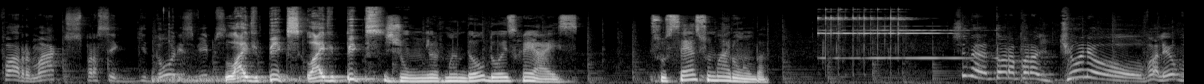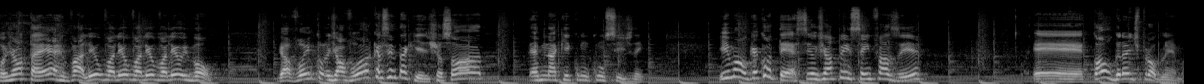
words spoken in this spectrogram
farmacos para seguidores VIPs? Live Pix, Live Pix. Júnior mandou dois reais. Sucesso maromba. Cinetora para Júnior. Valeu, JR. Valeu, valeu, valeu, valeu, irmão. Já vou, já vou acrescentar aqui. Deixa eu só terminar aqui com, com o Sidney. Irmão, o que acontece? Eu já pensei em fazer é, qual o grande problema?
